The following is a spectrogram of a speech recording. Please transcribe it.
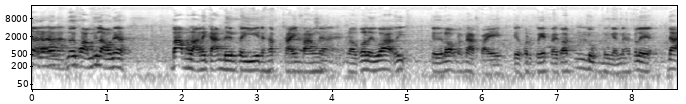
อนะครับอ่าด้วยความที่เราเนี่ยบ้าพลังในการเดินตีนะครับ ใช้ฟังเนี่ยใช่ เราก็เลยว่าเอ้ย เจอรอบหนักๆไปเจอคอนเควสไปก็อืม จุกเหมือนกันนะครับก็เลยได้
